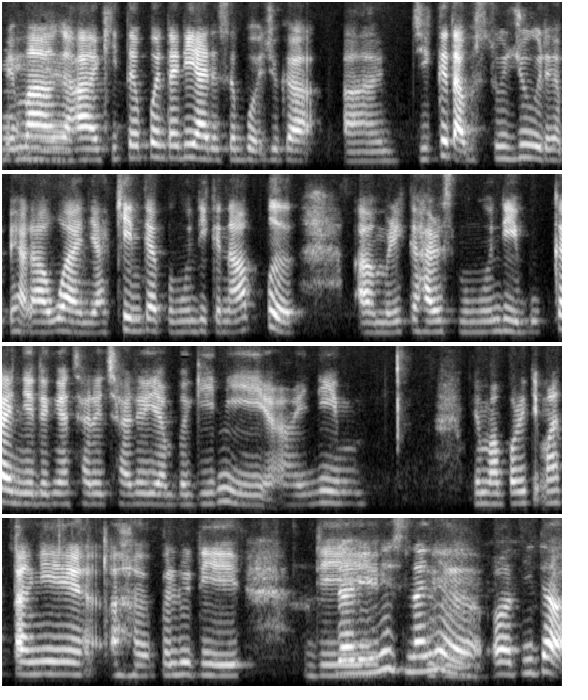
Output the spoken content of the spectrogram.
memang ya. uh, kita pun tadi ada sebut juga uh, jika tak bersetuju dengan pihak lawan, yakinkan pengundi kenapa uh, mereka harus mengundi bukannya dengan cara-cara yang begini. Uh, ini memang politik matang ni uh, perlu di di dan ini sebenarnya mm. uh, tidak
